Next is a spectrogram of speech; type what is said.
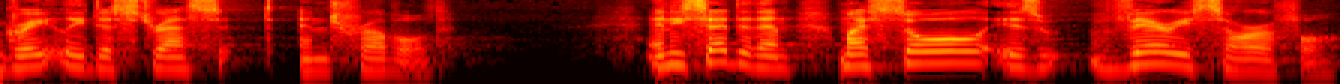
greatly distressed and troubled. And he said to them, My soul is very sorrowful,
